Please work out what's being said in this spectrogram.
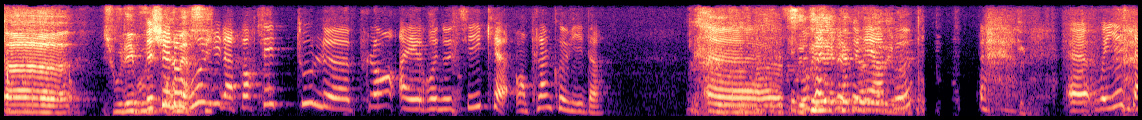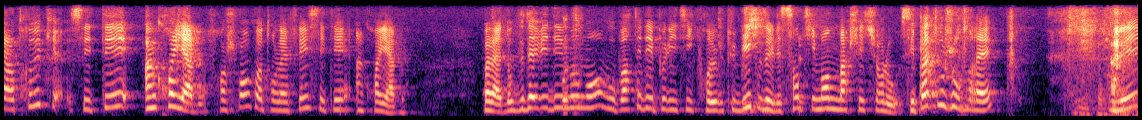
Euh, je voulais vous Monsieur Le Rouge, il a porté tout le plan aéronautique en plein Covid. Euh, c'est pour ça que je le connais un peu. Euh, vous voyez, c'est un truc, c'était incroyable. Franchement, quand on l'a fait, c'était incroyable. Voilà, donc vous avez des moments où vous portez des politiques publiques, vous avez le sentiment de marcher sur l'eau. C'est pas toujours vrai, mais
